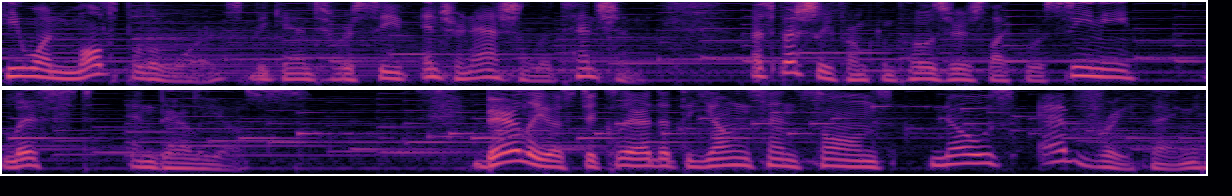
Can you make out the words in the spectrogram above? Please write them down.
he won multiple awards and began to receive international attention, especially from composers like Rossini, Liszt, and Berlioz. Berlioz declared that the young Saint-Saëns knows everything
